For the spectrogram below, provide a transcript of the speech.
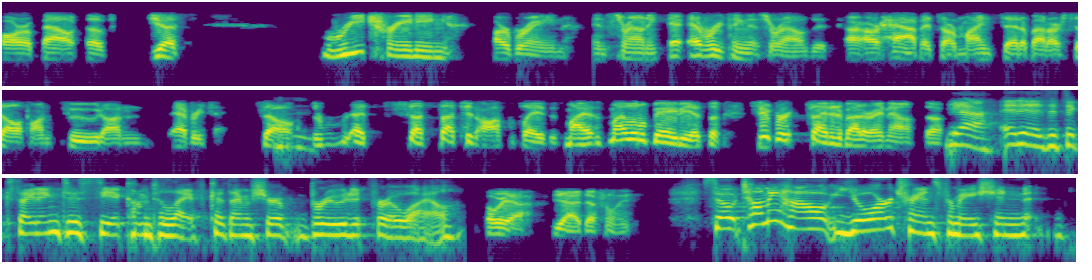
are about of just retraining our brain and surrounding everything that surrounds it, our, habits, our mindset about ourselves, on food, on everything. So mm-hmm. it's such an awesome place. It's my it's my little baby. It's super excited about it right now. So yeah, it is. It's exciting to see it come to life because I'm sure it brewed for a while. Oh yeah, yeah, definitely. So tell me how your transformation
